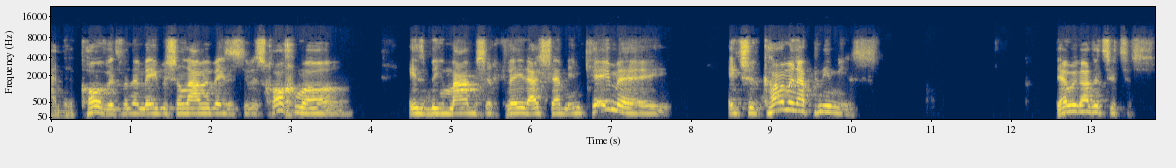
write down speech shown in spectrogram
And the COVID from the Mebish and Lamed Beis is Chokhmah is being mamshich kved Hashem im kemei. It should come in a apnimius. There we got the tzitzis.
